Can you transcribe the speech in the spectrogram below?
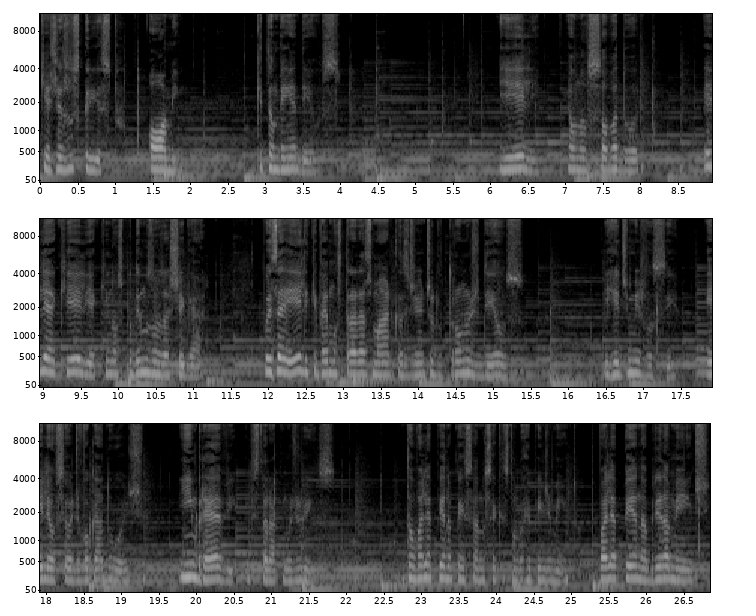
que é Jesus Cristo, homem, que também é Deus. E Ele é o nosso Salvador. Ele é aquele a quem nós podemos nos achegar, pois é Ele que vai mostrar as marcas diante do trono de Deus e redimir você. Ele é o seu advogado hoje e em breve ele estará como juiz. Então vale a pena pensar nessa questão do arrependimento. Vale a pena abrir a mente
